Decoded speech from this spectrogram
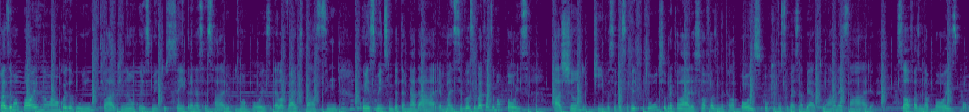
Fazer uma pós não é uma coisa ruim, claro que não, conhecimento sempre é necessário e uma pós ela vai te dar sim conhecimento sobre determinada área, mas se você vai fazer uma pós achando que você vai saber tudo sobre aquela área só fazendo aquela pós, ou que você vai saber atuar nessa área só fazendo a pós, bom,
